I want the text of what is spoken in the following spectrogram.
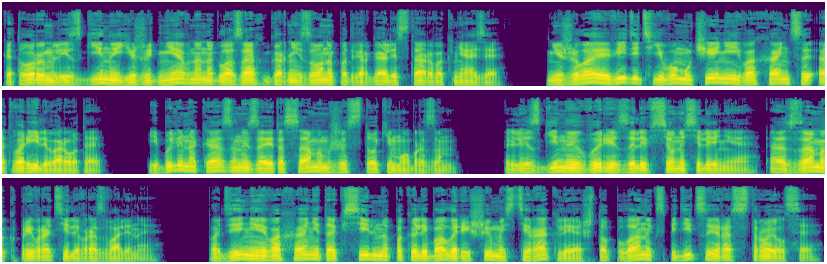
которым лезгины ежедневно на глазах гарнизона подвергали старого князя. Не желая видеть его мучений, ваханьцы отворили ворота и были наказаны за это самым жестоким образом. Лезгины вырезали все население, а замок превратили в развалины. Падение в Ахане так сильно поколебало решимость Ираклия, что план экспедиции расстроился,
